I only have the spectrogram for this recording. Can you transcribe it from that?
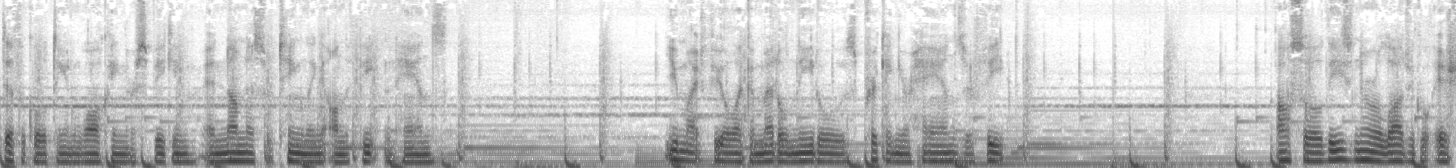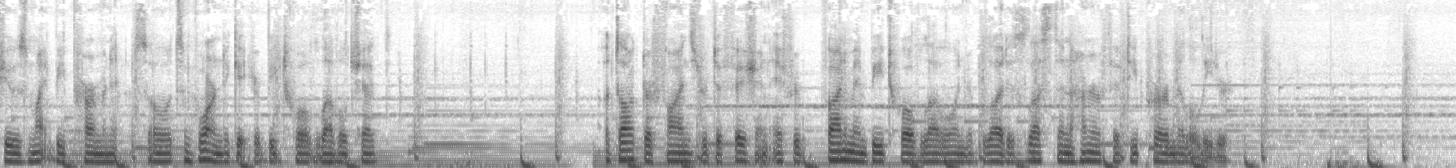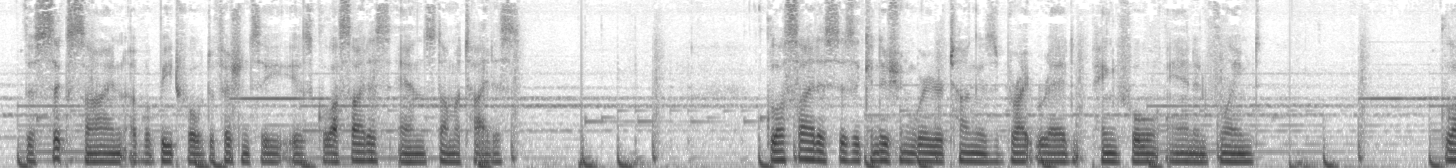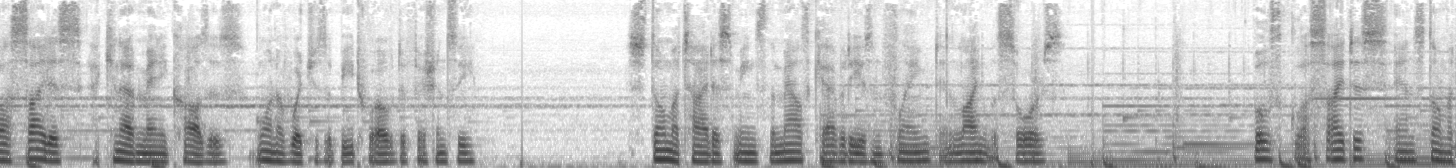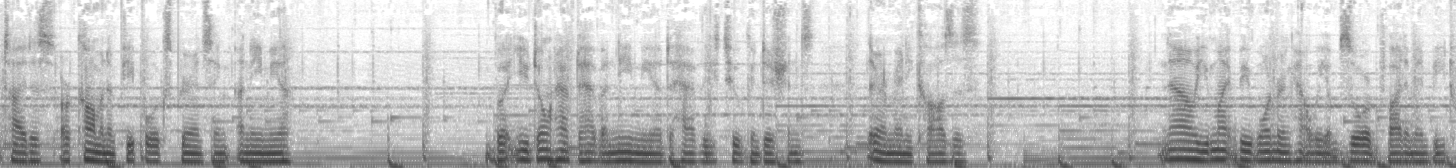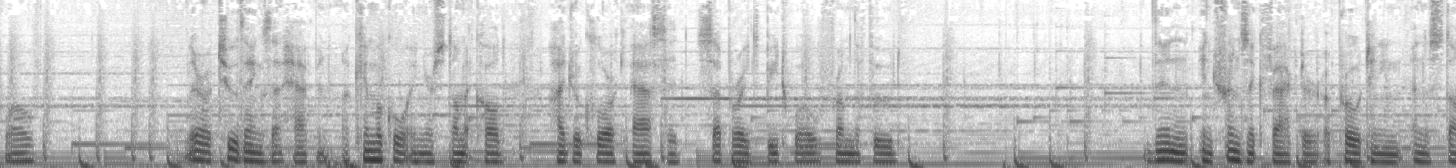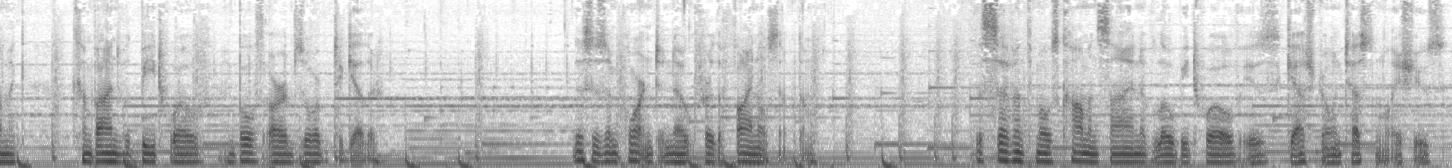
difficulty in walking or speaking, and numbness or tingling on the feet and hands. You might feel like a metal needle is pricking your hands or feet. Also, these neurological issues might be permanent, so it's important to get your B12 level checked. A doctor finds you're deficient if your vitamin B12 level in your blood is less than 150 per milliliter. The sixth sign of a B12 deficiency is glossitis and stomatitis. Glossitis is a condition where your tongue is bright red, painful, and inflamed. Glossitis can have many causes, one of which is a B12 deficiency. Stomatitis means the mouth cavity is inflamed and lined with sores. Both glossitis and stomatitis are common in people experiencing anemia. But you don't have to have anemia to have these two conditions. There are many causes. Now you might be wondering how we absorb vitamin B12. There are two things that happen. A chemical in your stomach called hydrochloric acid separates B12 from the food. Then intrinsic factor, a protein in the stomach, combines with B12 and both are absorbed together. This is important to note for the final symptom. The seventh most common sign of low B12 is gastrointestinal issues.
